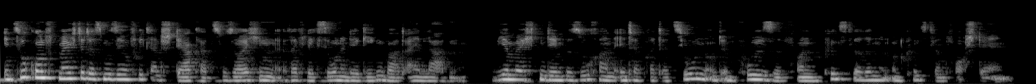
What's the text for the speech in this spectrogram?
In Zukunft möchte das Museum Friedland stärker zu solchen Reflexionen der Gegenwart einladen. Wir möchten den Besuchern Interpretationen und Impulse von Künstlerinnen und Künstlern vorstellen.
